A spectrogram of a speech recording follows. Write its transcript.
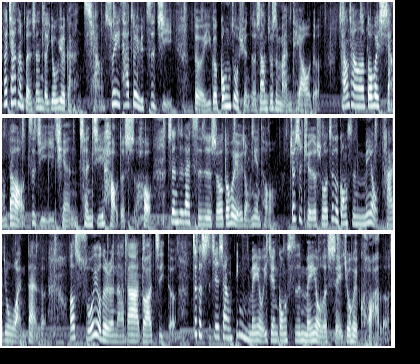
那加藤本身的优越感很强，所以他对于自己的一个工作选择上就是蛮挑的。常常呢都会想到自己以前成绩好的时候，甚至在辞职的时候都会有一种念头，就是觉得说这个公司没有他就完蛋了。而所有的人呢、大家都要记得，这个世界上并没有一间公司没有了谁就会垮了，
